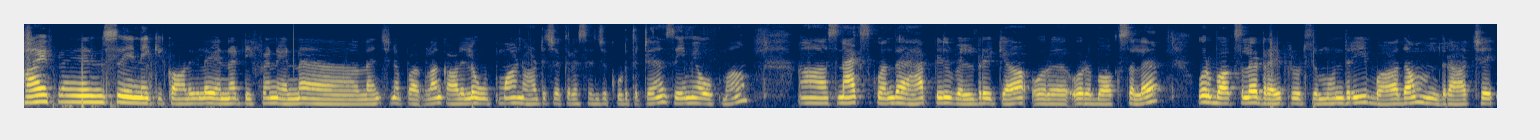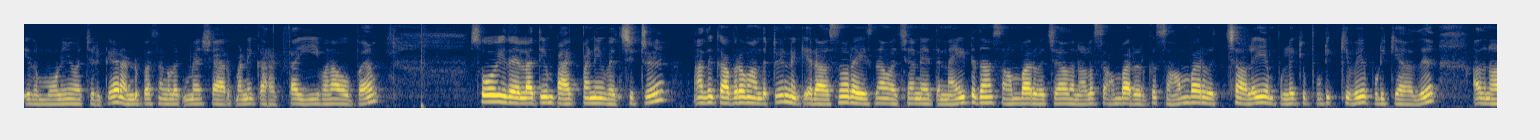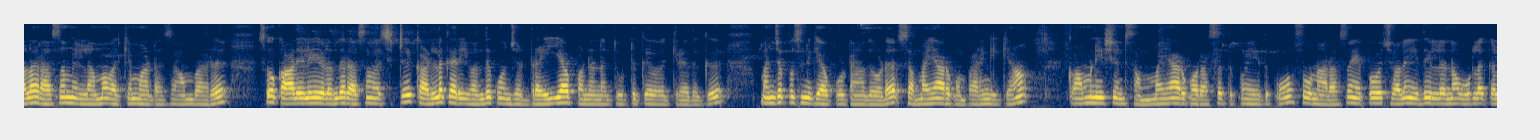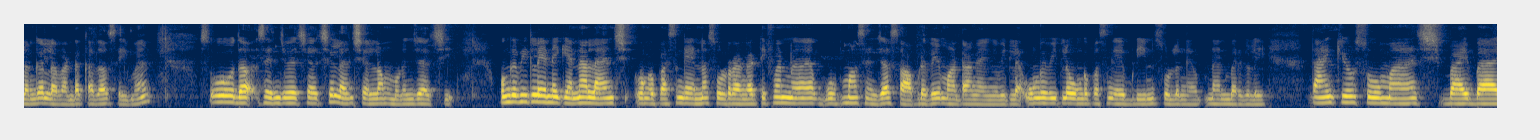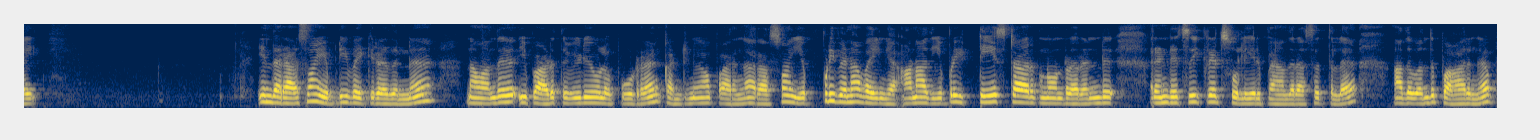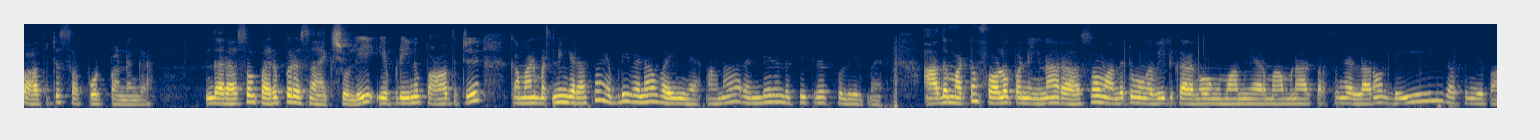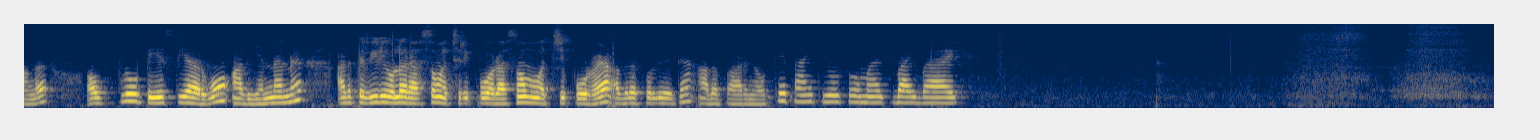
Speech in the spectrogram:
Hi friends இன்றைக்கி காலையில் என்ன டிஃபன் என்ன லஞ்ச்னு பார்க்கலாம். காலையில் உப்புமா நாட்டு சக்கரை செஞ்சு கொடுத்துட்டேன். சேமியா உப்புமா. ஸ்நாக்ஸ்க்கு வந்து ஆப்பிள் வெள்ளரிக்காய் ஒரு ஒரு பாக்ஸில் ஒரு பாக்ஸில் ட்ரை ஃப்ரூட்ஸ் முந்திரி பாதாம் திராட்சை இது மூணையும் வச்சுருக்கேன். ரெண்டு பசங்களுக்குமே ஷேர் பண்ணி கரெக்டாக ஈவனாக வைப்பேன். ஸோ இதை எல்லாத்தையும் பேக் பண்ணி வச்சுட்டு அதுக்கப்புறம் வந்துட்டு இன்றைக்கி ரசம் ரைஸ் தான் வச்சேன். நேற்று நைட்டு தான் சாம்பார் வச்சேன். அதனால் சாம்பார் இருக்குது சாம்பார் வச்சாலே என் பிள்ளைக்கு பிடிக்கவே பிடிக்காது. அதனால் ரசம் இல்லாமல் வைக்க மாட்டேன் சாம்பார். ஸோ காலையிலே எழுந்து ரசம் வச்சுட்டு கடலைக்கறி வந்து கொஞ்சம் ட்ரையாக பண்ணினேன் தொட்டுக்க வைக்கிறதுக்கு. மஞ்சள் பூசணிக்காய் போட்டேன் அதோட. செம்மையாக இருக்கும் பரங்கிக்காய். காம்பினேஷன் செம்மையாக இருக்கும் ரசத்துக்கும் இதுக்கும். ஸோ நான் ரசம் எப்போ வச்சாலும் இது இல்லைன்னா உருளைக்கிழங்கு இல்லை வெண்டைக்காய் தான் செய்வேன். ஸோ இதான் செஞ்சு வச்சாச்சு. லன்ச் எல்லாம் முடிஞ்சாச்சு. உங்கள் வீட்டில் இன்றைக்கி என்ன லன்ச் உங்கள் பசங்க என்ன சொல்கிறாங்க டிஃபன் உப்புமா செஞ்சால் சாப்பிடவே மாட்டாங்க எங்கள் வீட்டில் உங்கள் வீட்டில் உங்கள் பசங்க எப்படின்னு சொல்லுங்கள் நண்பர்களே. Thank you so much bye bye இந்த ரசம் எப்படி வைக்கிறதுன்னு நான் வந்து இப்போ அடுத்த வீடியோவில் போடுறேன். கண்டினியூவாக பாருங்கள் ரசம் எப்படி வேணால் வைங்க. ஆனால் அது எப்படி டேஸ்ட்டாக இருக்கணுன்ற ரெண்டு ரெண்டு சீக்ரெட் சொல்லியிருப்பேன் அந்த ரசத்தில். அதை வந்து பாருங்கள் பார்த்துட்டு சப்போர்ட் பண்ணுங்கள் இந்த ரசம் பருப்பு ரசம் ஆக்சுவலி எப்படின்னு பார்த்துட்டு கமெண்ட் பண்ணி நீங்கள் ரசம் எப்படி வேணால் வைங்க. ஆனால் ரெண்டே ரெண்டு சீக்ரெட் சொல்லியிருப்பேன். அதை மட்டும் ஃபாலோ பண்ணிங்கன்னா ரசம் வந்துட்டு உங்கள் வீட்டுக்காரங்க உங்கள் மாமியார் மாமனார் பசங்க எல்லோரும் டெய்லி ரசம் கேட்பாங்க. அவ்வளோ டேஸ்டியாக இருக்கும். அது என்னென்னு அடுத்த வீடியோவில் ரசம் வச்சிருப்போம் ரசம் வச்சு போடுறேன். அதில் சொல்லியிருக்கேன். அதை பாருங்கள் okay thank you so much bye bye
